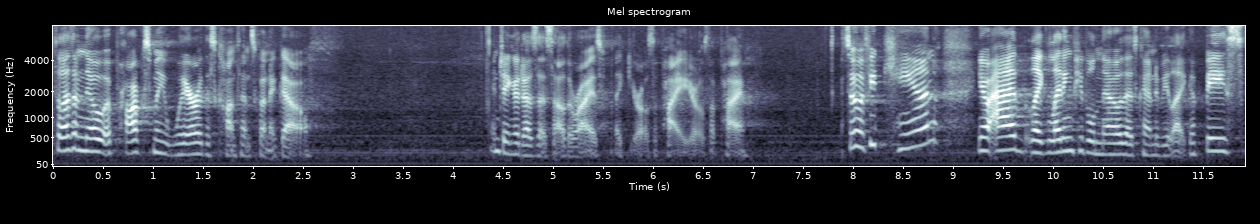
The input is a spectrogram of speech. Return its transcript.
to let them know approximately where this content's going to go. And Django does this otherwise, like urls.py, euros of pi. So if you can, you know, add like letting people know that's going to be like a base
